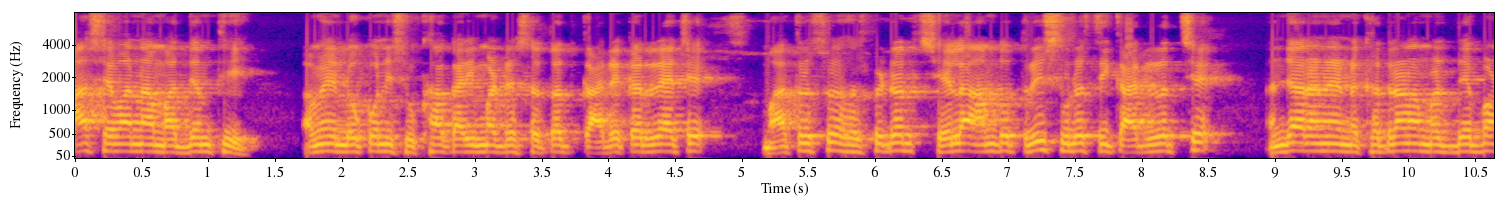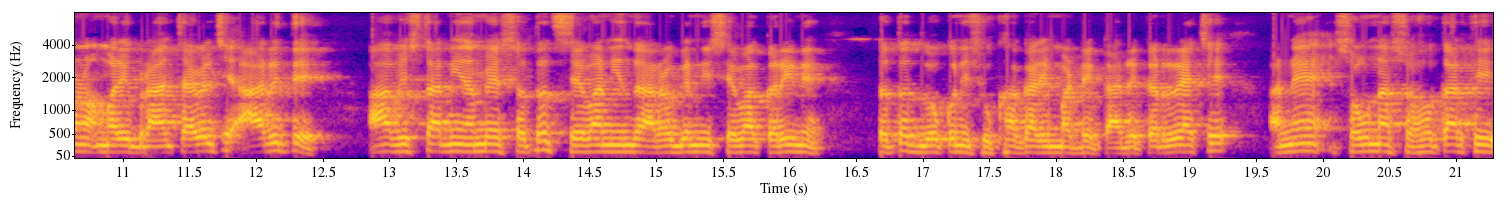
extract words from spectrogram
આ સેવાના માધ્યમથી અમે લોકોની સુખાકારી માટે સતત કાર્ય કરી રહ્યા છે. માતૃસ્વ હોસ્પિટલ છેલ્લા આમ તો ત્રીસ વર્ષથી કાર્યરત છે. અંજાર અને નખત્રાણા મધ્યે પણ અમારી બ્રાન્ચ આવેલ છે. આ રીતે આ વિસ્તારની અમે સતત સેવાની અંદર આરોગ્યની સેવા કરીને સતત લોકોની સુખાકારી માટે કાર્ય કરી રહ્યા છે. અને સૌના સહકારથી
